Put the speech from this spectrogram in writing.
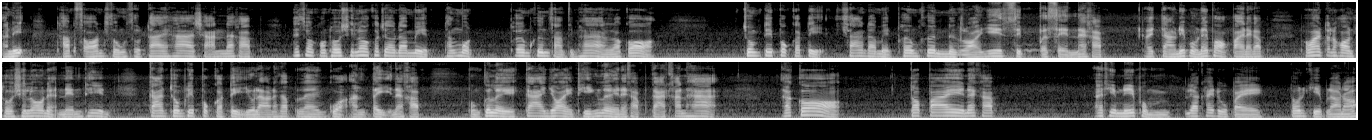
อันนี้ทับซ้อนสูงสุดได้ 5 ชั้นนะครับ ในส่วนของโทชิโร่ก็จะเอาดาเมจทั้งหมดเพิ่มขึ้น 35 แล้วก็โจมตีปกติสร้างดาเมจเพิ่มขึ้น 120%นะครับไอ้ตามที่ผมได้บอกไปนะครับ เพราะว่าตัวละครโทชิโร่เนี่ยเน้นที่การโจมตีปกติอยู่แล้วนะครับ แรงกว่าอันตินะครับ ผมก็เลยกล้าย่อยทิ้งเลยนะครับ การ์ดขั้น 5 แล้วก็ต่อไปนะครับไอทีมนี้ผมเรียกให้ดูไปต้นคลิปแล้วเนาะ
